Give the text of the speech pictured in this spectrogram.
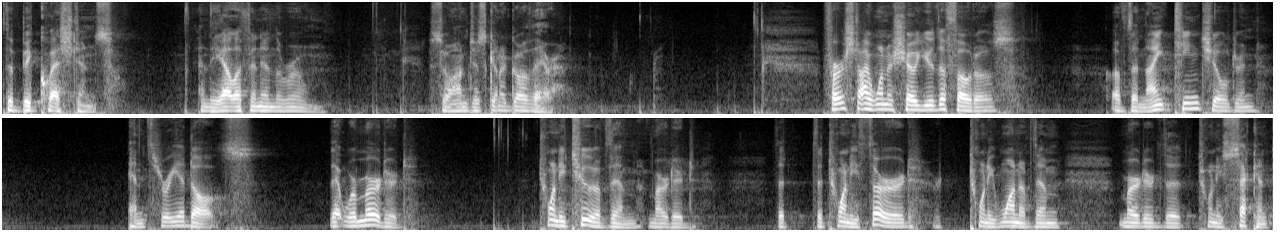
the big questions and the elephant in the room. So I'm just going to go there. First, I want to show you the photos of the 19 children and three adults that were murdered. 22 of them murdered. The, the 23rd, or 21 of them murdered. The 22nd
